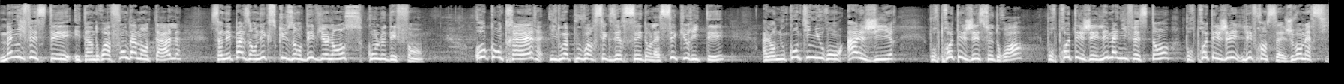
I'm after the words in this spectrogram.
Manifester est un droit fondamental, ce n'est pas en excusant des violences qu'on le défend. Au contraire, il doit pouvoir s'exercer dans la sécurité. Alors nous continuerons à agir pour protéger ce droit, pour protéger les manifestants, pour protéger les Français. Je vous remercie.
